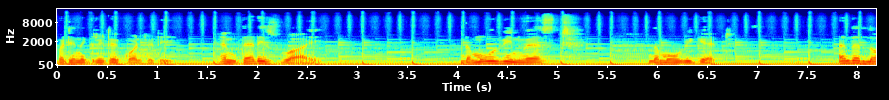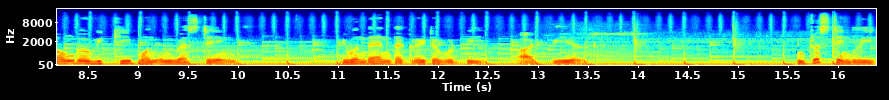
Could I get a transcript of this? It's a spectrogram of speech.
but in a greater quantity, and that is why the more we invest, the more we get. And the longer we keep on investing, even then the greater would be our yield. Interestingly,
